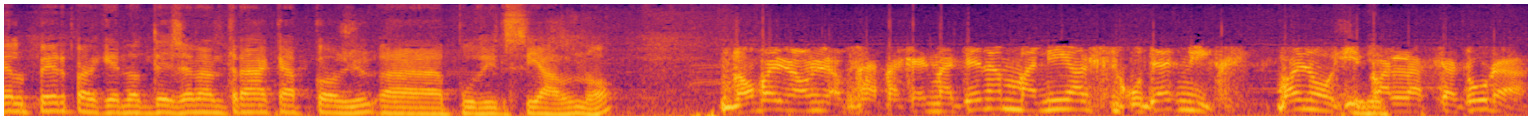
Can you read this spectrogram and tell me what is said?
helper perquè no et deixen entrar a cap cos eh, policial, no? No, bueno, no, perquè me tenen mania els psicotècnics. Bueno, i Sí. per l'estatura,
